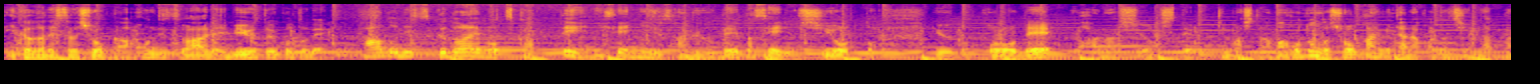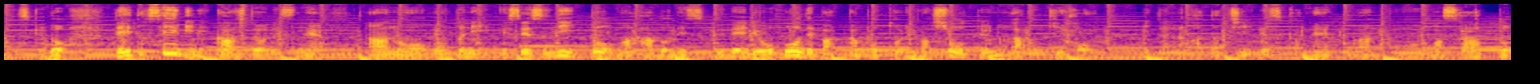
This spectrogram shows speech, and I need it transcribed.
いかがでしたでしょうか？本日はレビューということでハードディスクドライブを使って2023年のデータ整理をしようというところでお話をしておきました、まあ、ほとんど紹介みたいな形になったんですけどデータ整理に関してはですねあの本当に SSD と、ま、ハードディスクで両方でバックアップを取りましょうというのが基本みたいな形ですかね。あの、まあ、さらっと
